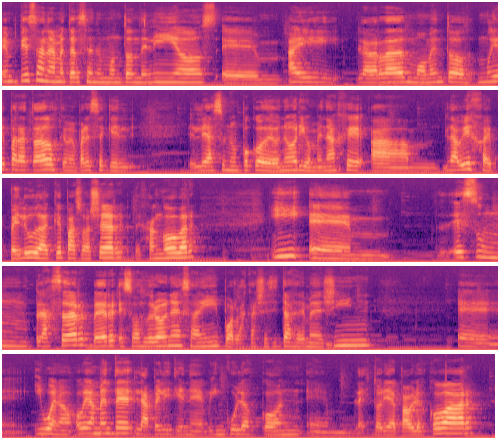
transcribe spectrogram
empiezan a meterse en un montón de líos. Em, hay, la verdad, momentos muy aparatados que me parece que le hacen un poco de honor y homenaje a mm, la vieja y peluda que pasó ayer de Hangover. Y em, es un placer ver esos drones ahí por las callecitas de Medellín. Eh, y bueno, obviamente la peli tiene vínculos con em, la historia de Pablo Escobar.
